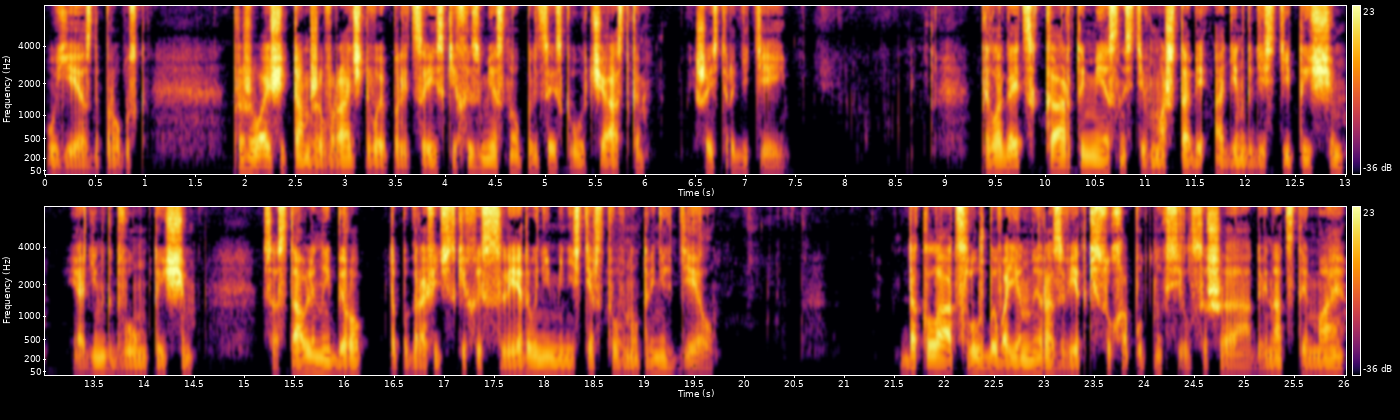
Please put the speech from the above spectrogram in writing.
уезда пропуск, проживающий там же врач, двое полицейских из местного полицейского участка и шестеро детей. Прилагается карты местности в масштабе 1 к 10 тысячам и 1 к 2 тысячам, составленные Бюро топографических исследований Министерства внутренних дел. Доклад службы военной разведки сухопутных сил США 12 мая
